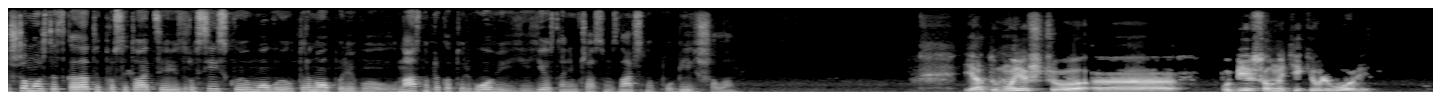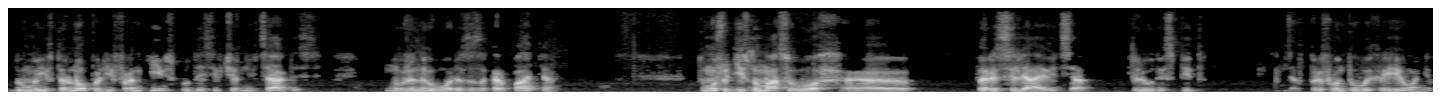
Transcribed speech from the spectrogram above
що можете сказати про ситуацію із російською мовою у Тернополі? Бо у нас, наприклад, у Львові її останнім часом значно побільшало. Я думаю, що е, побільшав не тільки у Львові, Думаю, і в Тернополі, і в Франківську, десь і в Чернівцях, десь, ну вже не говорю за Закарпаття. Тому що дійсно масово е, переселяються люди з-під прифронтових регіонів.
